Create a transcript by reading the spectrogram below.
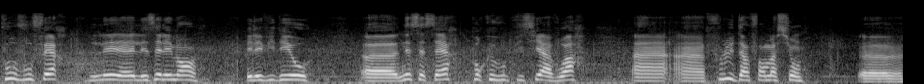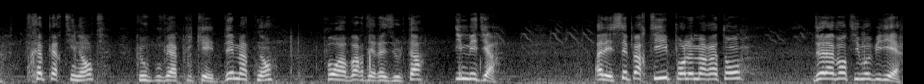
pour vous faire les, les éléments et les vidéos euh, nécessaires pour que vous puissiez avoir un, flux d'informations euh, très pertinentes que vous pouvez appliquer dès maintenant pour avoir des résultats immédiats. Allez, c'est parti pour le marathon de la vente immobilière.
